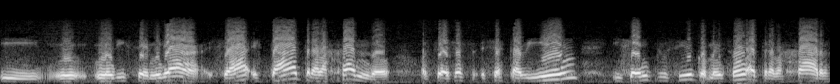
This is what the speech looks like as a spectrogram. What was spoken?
y me dice, mira, ya está trabajando, o sea, ya, ya está bien y ya inclusive comenzó a trabajar.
